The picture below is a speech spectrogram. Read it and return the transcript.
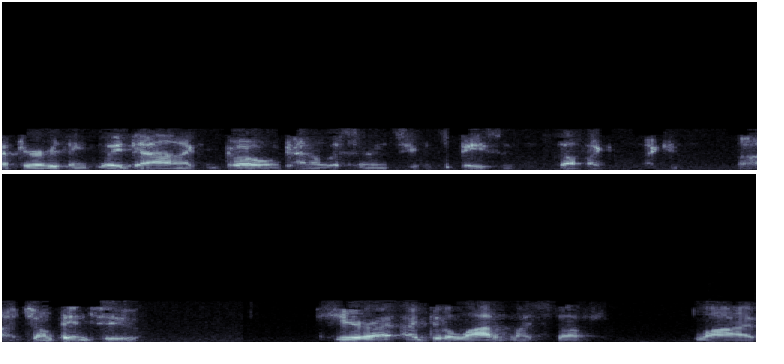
after everything's laid down, I can go and kind of listen and see what spaces and stuff I can I can uh, jump into. Here, I, I did a lot of my stuff live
